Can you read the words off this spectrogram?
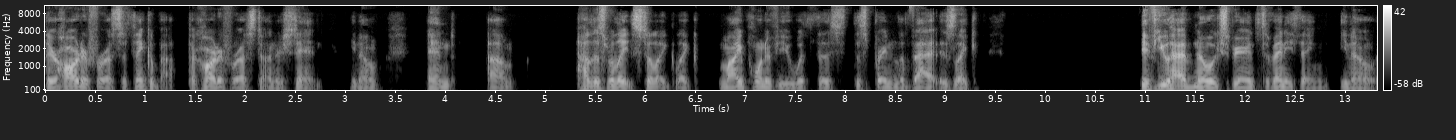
they're harder for us to think about. They're harder for us to understand, you know? And um how this relates to like like my point of view with this this brain in the vat is like if you have no experience of anything, you know,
